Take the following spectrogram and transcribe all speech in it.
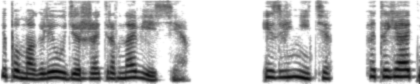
и помогли удержать равновесие. «Извините, это я от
